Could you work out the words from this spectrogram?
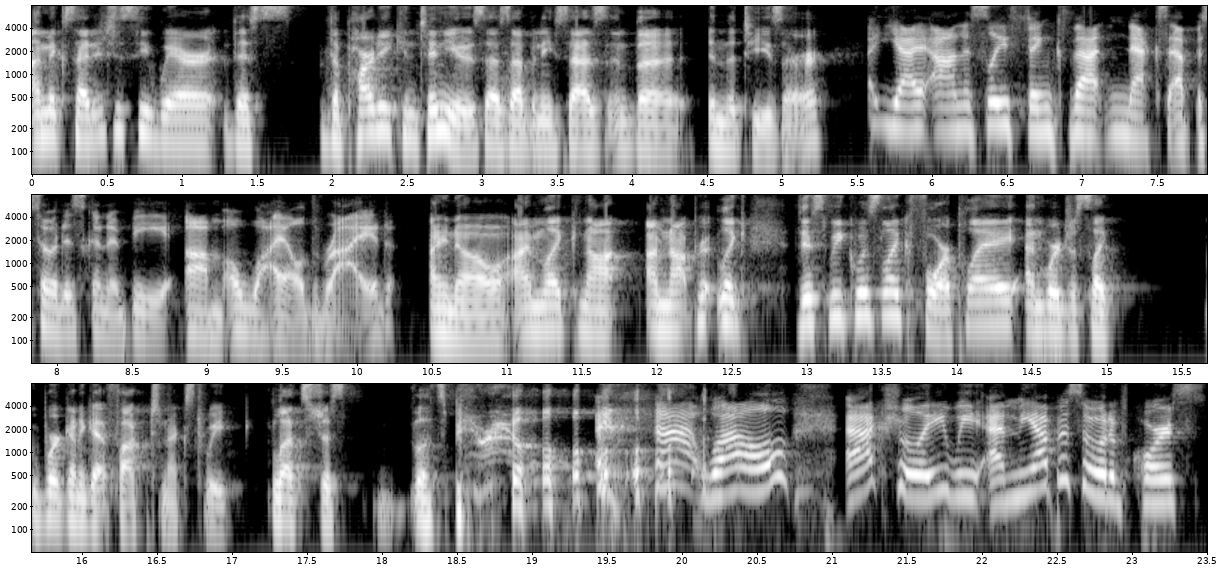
I'm excited to see where this the party continues, as Eboni says in the in the teaser. Yeah, I honestly think that next episode is going to be um a wild ride. I know. I'm like not. I'm not pre- like this week was like foreplay, and we're just like we're gonna get fucked next week. Let's just let's be real. well, actually, we end the episode, of course,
